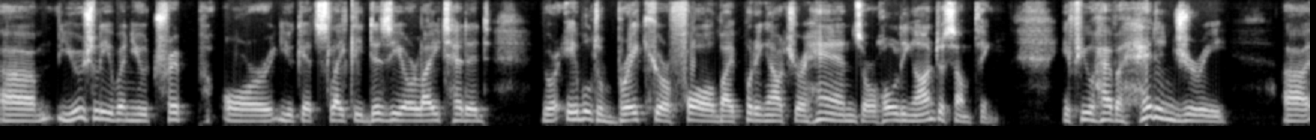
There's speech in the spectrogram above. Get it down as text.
Um, usually, when you trip or you get slightly dizzy or lightheaded, you're able to break your fall by putting out your hands or holding onto something. If you have a head injury, uh,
